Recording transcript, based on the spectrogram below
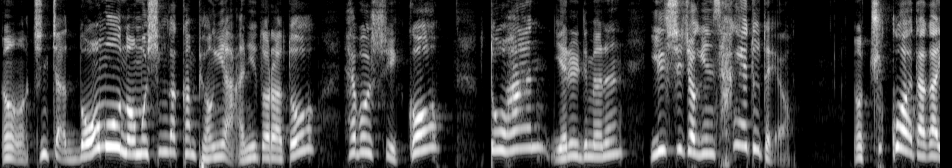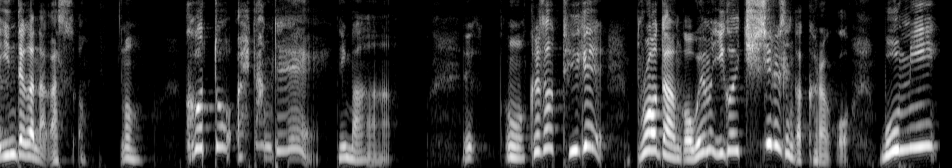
어 진짜 너무 너무 심각한 병이 아니더라도 해볼 수 있고 또한 예를 들면은 일시적인 상해도 돼요. 어, 축구하다가 인대가 나갔어. 어 그것도 해당돼 니마. 어, 그래서 되게 브로드한 거. 왜냐면 이거의 취지를 생각하라고. 몸이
